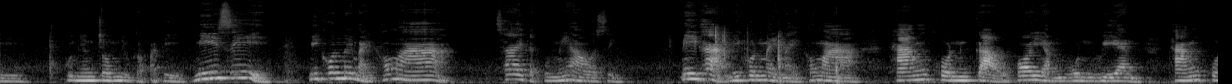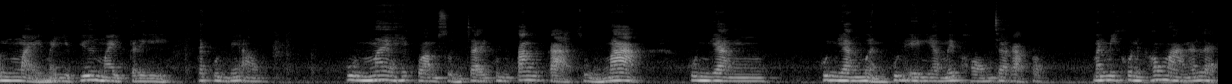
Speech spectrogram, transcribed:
ดี คุณยังจมอยู่กับอดีต มีสิ มีคนใหม่ ๆ เข้ามา ใช่แต่คุณไม่เอาสิ มีค่ะ มีคนใหม่ ๆ เข้ามา ทั้งคนเก่าก็ยังวนเวียน ทั้งคนใหม่มาหยิบยื่นไมตรี แต่คุณไม่เอา คุณไม่ให้ความสนใจ คุณตั้งกาดสูงมาก คุณยังคุณยังเหมือนคุณเองยังไม่พร้อมจะรับหรอก มันมีคนเข้ามานั่นแหละ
